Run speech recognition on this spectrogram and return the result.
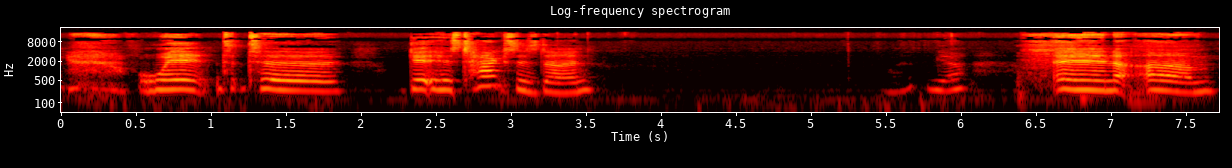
went to get his taxes done. Yeah. And um,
